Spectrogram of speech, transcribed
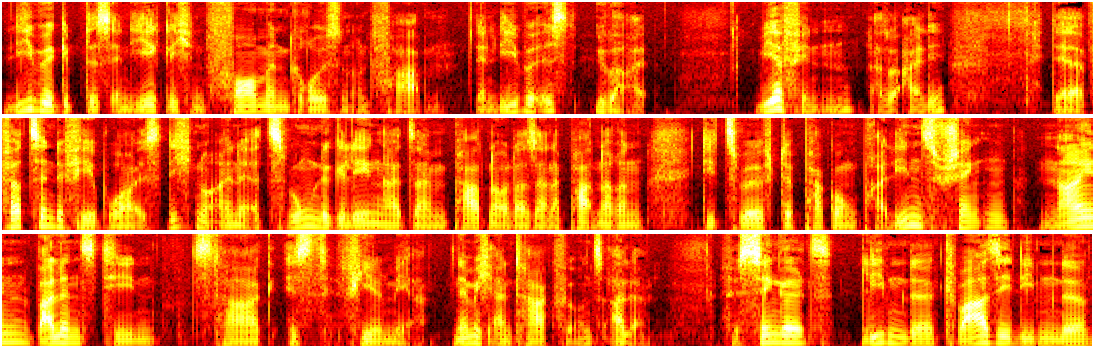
Liebe gibt es in jeglichen Formen, Größen und Farben. Denn Liebe ist überall. Wir finden, also Aldi, der 14. Februar ist nicht nur eine erzwungene Gelegenheit, seinem Partner oder seiner Partnerin die zwölfte Packung Pralinen zu schenken. Nein, Valentinstag ist viel mehr, nämlich ein Tag für uns alle. Für Singles, Liebende, Quasi-Liebende,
